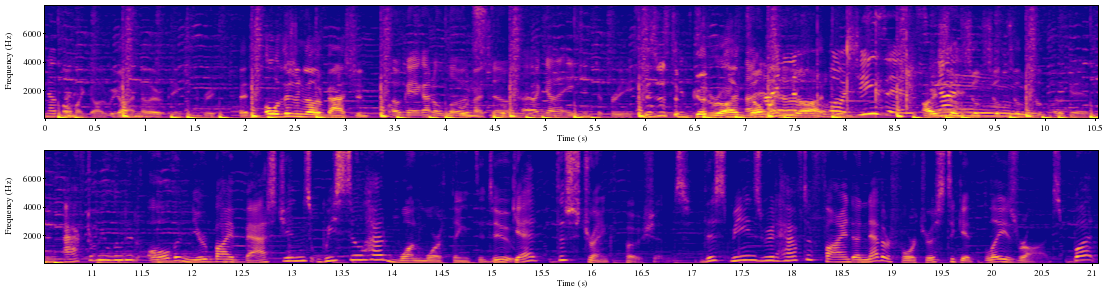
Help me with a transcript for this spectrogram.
No. Oh my god, we got another ancient debris. Oh, there's another bastion. Okay, I got a Oh, nice. lodestone. I got an ancient debris. This is some good runs. Oh my god. Oh, Jesus. All right, shield, shield, shield, shield, nearby bastions, we still had one more thing to do. Get the strength potions. This means we would have to find another fortress to get blaze rods. But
